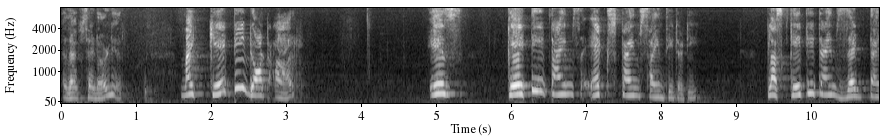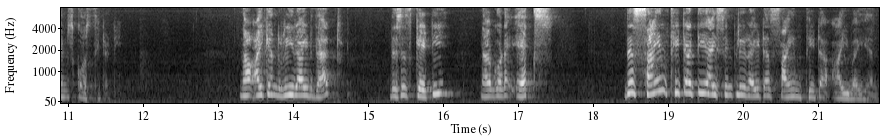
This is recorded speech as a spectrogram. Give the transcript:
as I have said earlier, my k t dot r is k t times x times sin theta t plus k t times z times cos theta t. Now, I can rewrite that this is k t now I have got a x this sin theta t I simply write as sin theta i by n,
